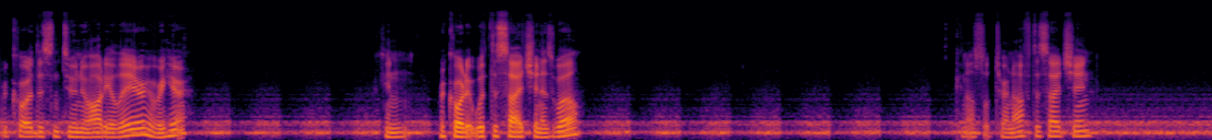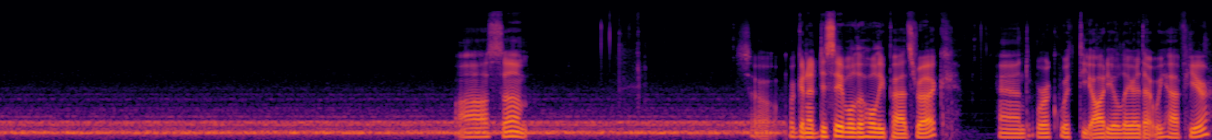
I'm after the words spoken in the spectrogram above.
Record this into a new audio layer over here. We can record it with the sidechain as well. Can also turn off the sidechain. Awesome. So we're going to disable the Holy Pads rack and work with the audio layer that we have here.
